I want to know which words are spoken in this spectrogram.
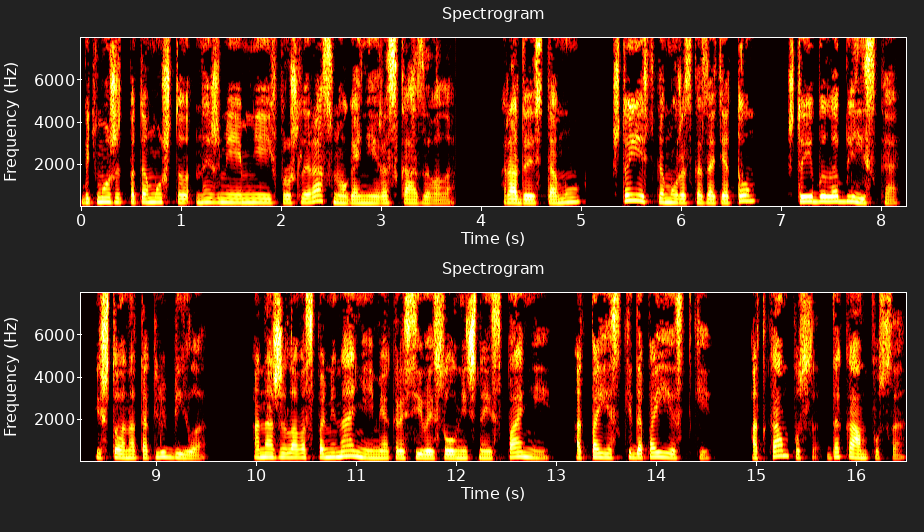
Быть может, потому что Нежмея мне и в прошлый раз много о ней рассказывала, радуясь тому, что есть кому рассказать о том, что ей было близко и что она так любила. Она жила воспоминаниями о красивой солнечной Испании от поездки до поездки, от кампуса до кампуса.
